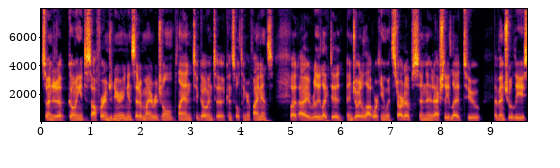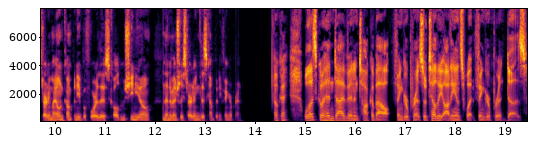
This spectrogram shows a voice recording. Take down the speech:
So I ended up going into software engineering instead of my original plan to go into consulting or finance. But I really liked it, enjoyed a lot working with startups, and it actually led to eventually starting my own company before this called Machinio, and then eventually starting this company, Fingerprint. Okay. Well, let's go ahead and dive in and talk about Fingerprint. So tell the audience what Fingerprint does.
